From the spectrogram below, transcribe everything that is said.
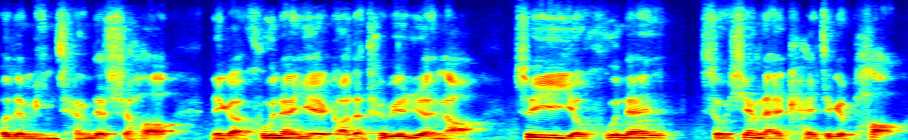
或者闽辰的时候，那个湖南也搞得特别热闹，所以有湖南首先来开这个炮，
